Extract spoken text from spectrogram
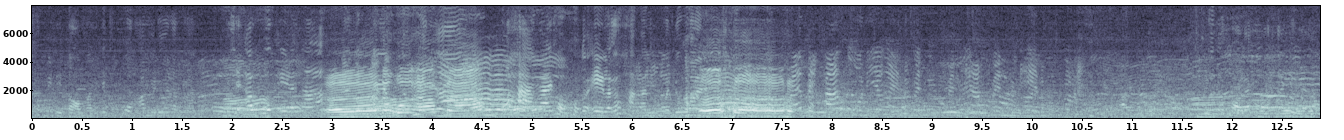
ถ้ามีติดต่อมาก็จะพ่วงอ้ำไปด้วยนะคะไม่ใช่อ้ำพวกเองนะเออต้องพ่วงอ้ำนะก็หางานของของตัวเองแล้วก็หางานมาด้วย เออ แม่แต่ค่าตัวนี่ยังไงถ้าเป็นเป็นที่เป็นเอ็นคือจะขออะไรเขาให้อยู่แล้ว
